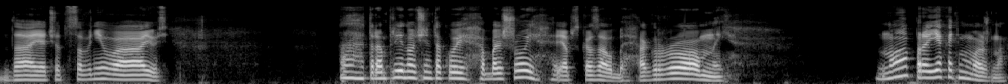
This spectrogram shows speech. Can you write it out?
Да, я что-то сомневаюсь. А, трамплин очень такой большой, я бы сказал бы, огромный. Но проехать можно.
